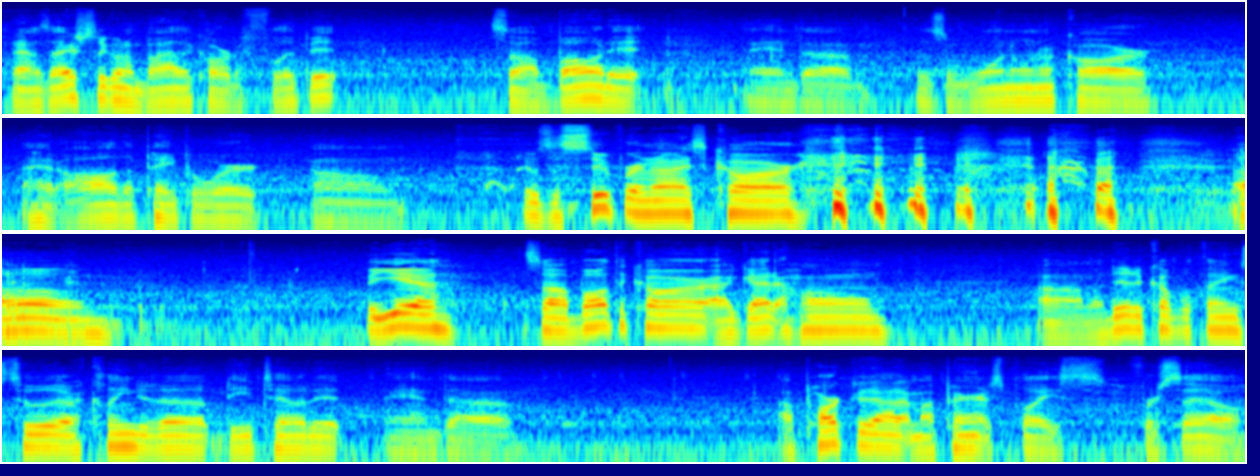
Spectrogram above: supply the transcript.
and I was actually going to buy the car to flip it. So I bought it, and um, it was a one owner car. I had all the paperwork. Um, it was a super nice car. um, but yeah, so I bought the car. I got it home. Um, I did a couple things to it. I cleaned it up, detailed it, and uh, I parked it out at my parents' place for sale.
